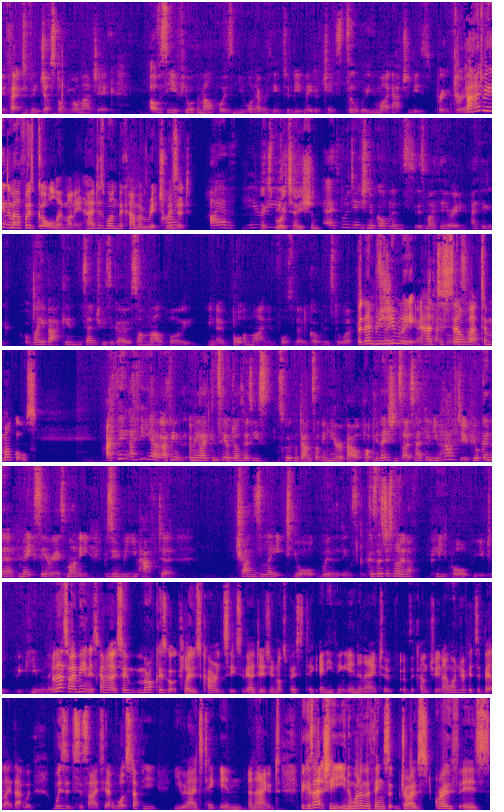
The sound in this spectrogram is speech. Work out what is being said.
effectively just on your magic. Obviously, if you're the Malfoys and you want everything to be made of chased silver, you might actually spring for it. But how do we think the Malfoys got all their money? How does one become a rich I- wizard? I have a theory. Exploitation. Exploitation of goblins is my theory. I think way back in centuries ago, some Malfoy, you know, bought a mine and forced a load of goblins to work. But then presumably had to sell that to Muggles. I think, I think, yeah, I think. I mean, I can see how John says he's squiggled down something here about population size, and I think you have to if you're going to make serious money. Presumably, you have to translate your wizarding because there's just not enough people for you to accumulate. But that's what I mean. It's kind of like so Morocco's got a closed currency, so the idea is you're not supposed to take anything in and out of, of the country. And I wonder if it's a bit like that with Wizard Society. Like, what stuff are you you allowed to take in and out? Because actually, you know, one of the things that drives growth is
